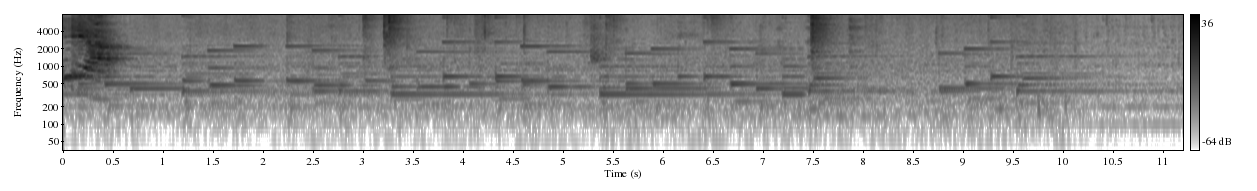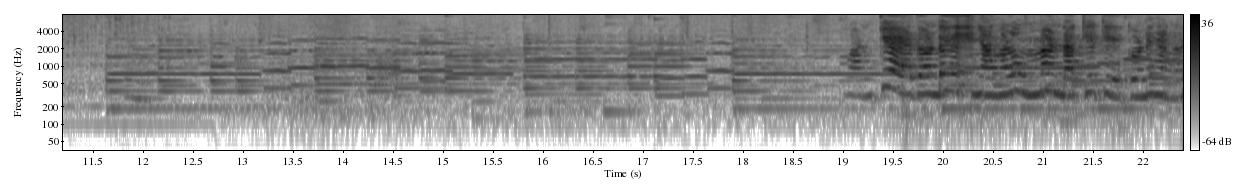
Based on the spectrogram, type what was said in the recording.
ചെയ്യാം വൺകെ ആയതുകൊണ്ട് ഞങ്ങൾ ഉമ്മ ഉണ്ടാക്കിയ കേക്ക് കൊണ്ട് ഞങ്ങൾ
